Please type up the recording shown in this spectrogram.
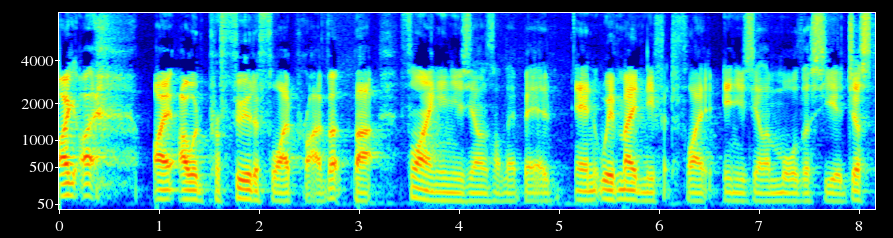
I, I I, I would prefer to fly private, but flying in New Zealand's not that bad. And we've made an effort to fly in New Zealand more this year, just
